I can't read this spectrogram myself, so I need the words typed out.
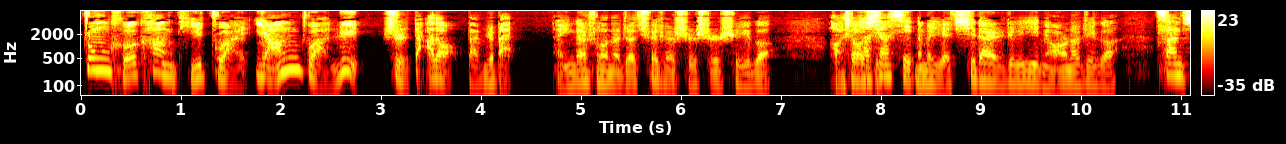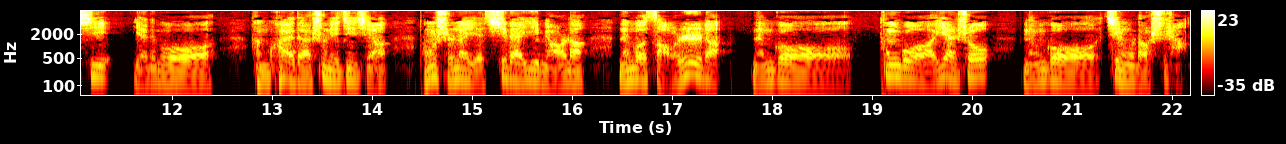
中和抗体转阳转率是达到百分之百。啊，应该说呢，这确确实实是一个好消息。好消息那么也期待着这个疫苗呢，这个三期也能够很快的顺利进行。同时呢，也期待疫苗呢能够早日的能够通过验收，能够进入到市场。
